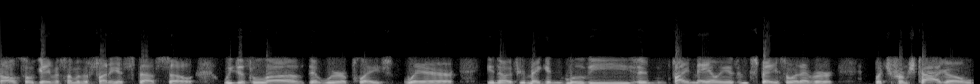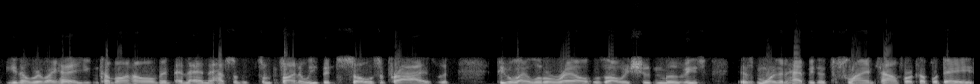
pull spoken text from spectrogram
also gave us some of the funniest stuff. So we just love that we're a place where, you know, if you're making movies and fighting aliens in space or whatever, but you're from Chicago, you know, we're like, hey, you can come on home and, and, and have some, some fun. And we've been so surprised with people like Lil Rel, who's always shooting movies, is more than happy to, to fly in town for a couple of days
